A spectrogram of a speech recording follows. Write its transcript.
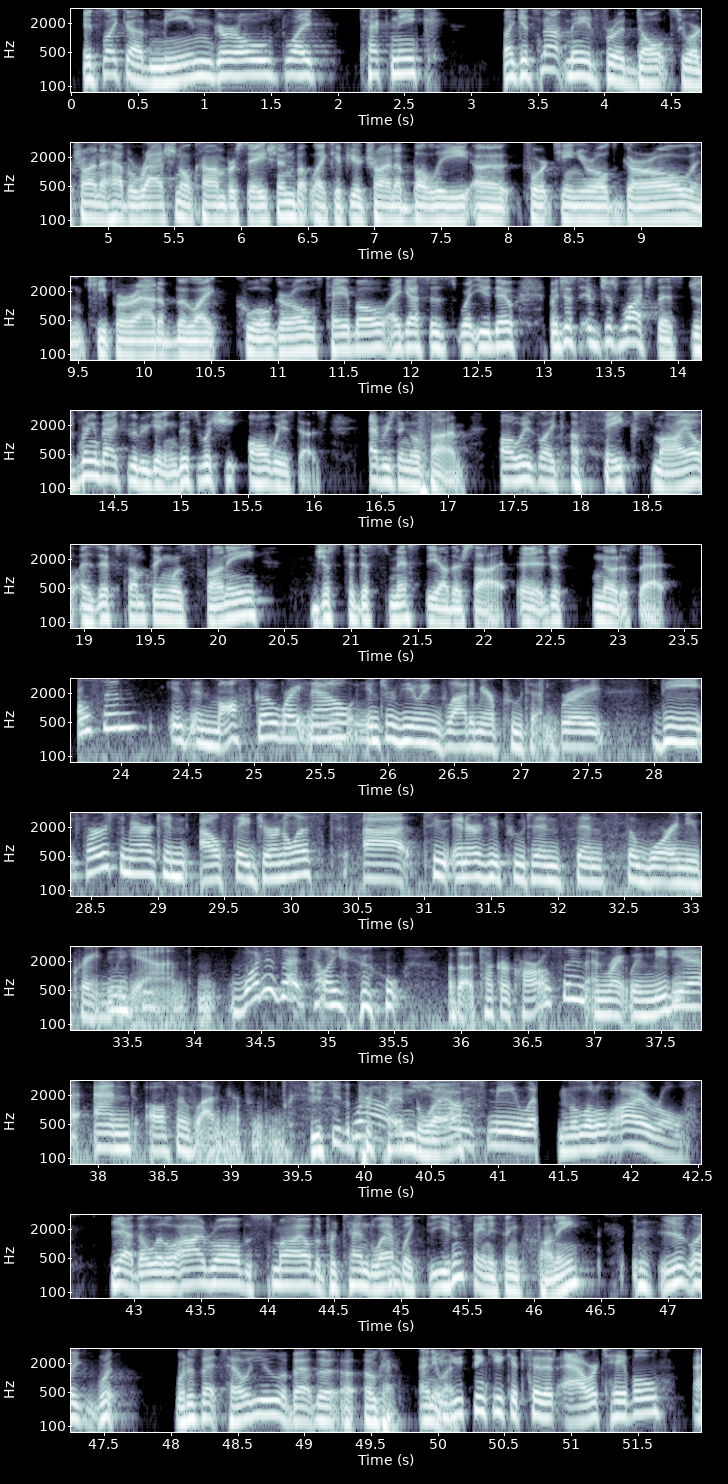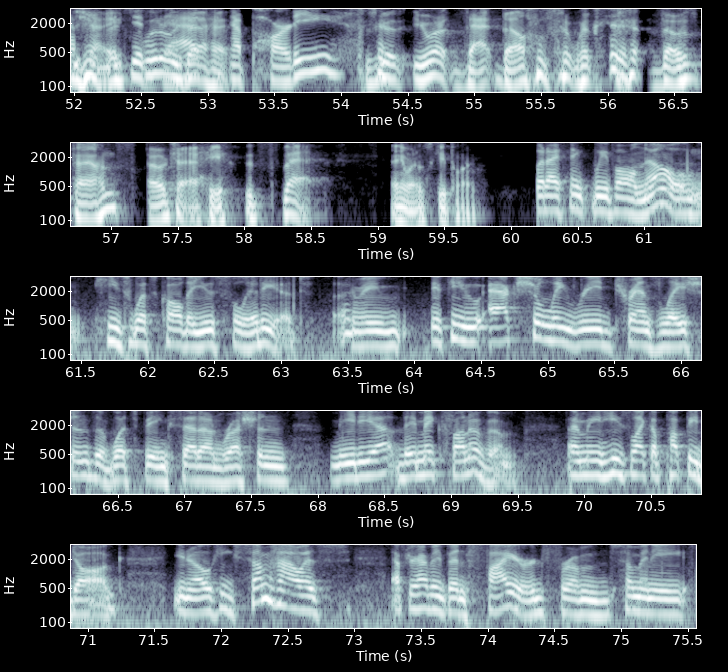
It's like a mean girls like technique. Like it's not made for adults who are trying to have a rational conversation, but like if you're trying to bully a 14 year old girl and keep her out of the like cool girls table, I guess is what you do. But just just watch this. Just bring it back to the beginning. This is what she always does every single time. Always like a fake smile as if something was funny, just to dismiss the other side. Uh, just notice that. Carlson is in Moscow right now interviewing Vladimir Putin. Right. The first American, I'll say, journalist uh, to interview Putin since the war in Ukraine Mm-hmm. began. What does that tell you about Tucker Carlson and right wing media and also Vladimir Putin? Do you see the pretend laugh? me what And the little eye roll. Yeah, the little eye roll, the smile, the pretend laugh. Like you didn't say anything funny. You're just like, what? What does that tell you about the? Uh, okay. Anyway, You think you could sit at our table? After Yeah, you it's did literally that, that. That party? Because you are that belt with those pounds. Okay, it's that. Anyway, let's keep playing. But I think we've all known he's what's called a useful idiot. I mean, if you actually read translations of what's being said on Russian media, they make fun of him. I mean, he's like a puppy dog. You know, he somehow has, after having been fired from so many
